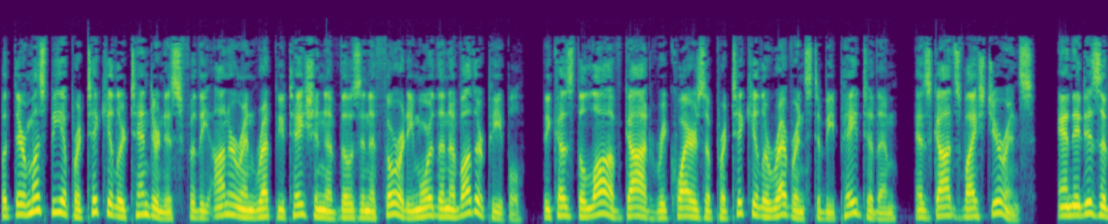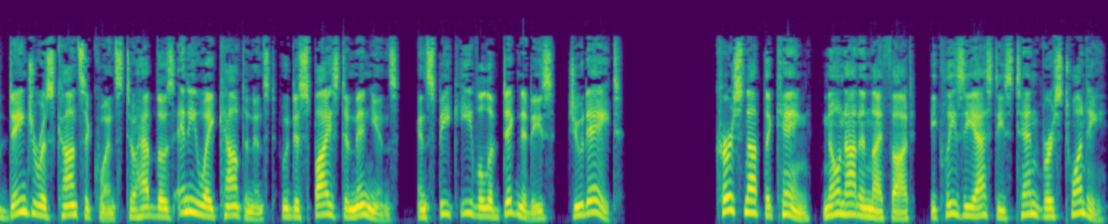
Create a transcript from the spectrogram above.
but there must be a particular tenderness for the honor and reputation of those in authority more than of other people, because the law of God requires a particular reverence to be paid to them, as God's vicegerents. And it is of dangerous consequence to have those anyway countenanced who despise dominions, and speak evil of dignities. Jude 8. Curse not the king, no, not in thy thought. Ecclesiastes 10 verse 20.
